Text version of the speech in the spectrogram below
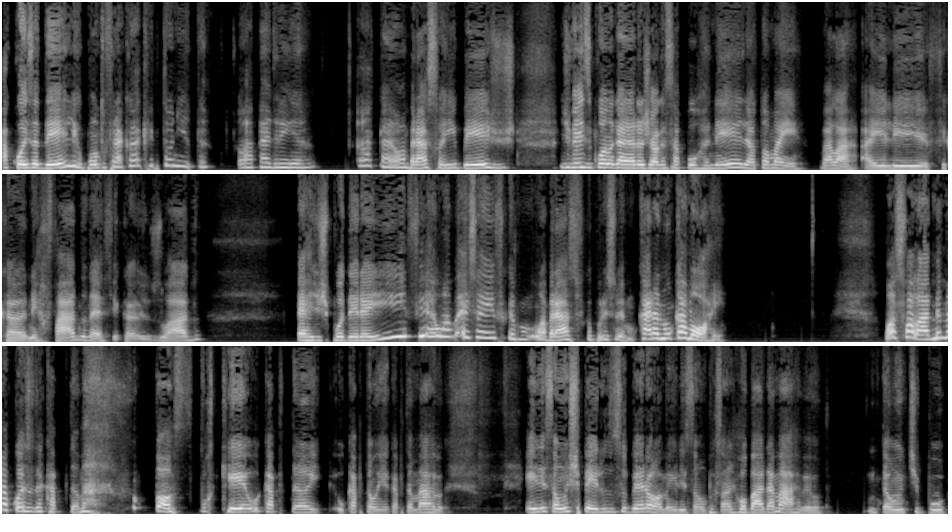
a coisa dele, o ponto fraco é a criptonita. Olá, pedrinha. Ah, tá. Um abraço aí, beijos. De vez em quando a galera joga essa porra nele, ó, toma aí. Vai lá. Aí ele fica nerfado, né? Fica zoado. Perde os poderes aí e é isso aí, fica um abraço, fica por isso mesmo. O cara nunca morre. Posso falar a mesma coisa da Capitã Marvel? Posso, porque o Capitão, o Capitão e a Capitã Marvel, eles são um espelho do super-homem, eles são um personagem roubado da Marvel. Então, tipo,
